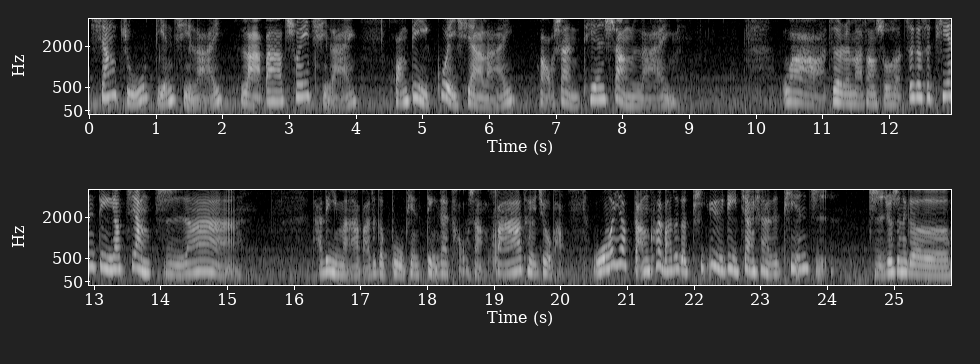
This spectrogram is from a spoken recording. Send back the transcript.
香烛点起来，喇叭吹起来，皇帝跪下来，宝扇天上来。”哇！这人马上说了：“这个是天帝要降旨啊！”他立马把这个布片顶在头上，拔腿就跑。我要赶快把这个天玉帝降下来的天旨，旨就是那个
